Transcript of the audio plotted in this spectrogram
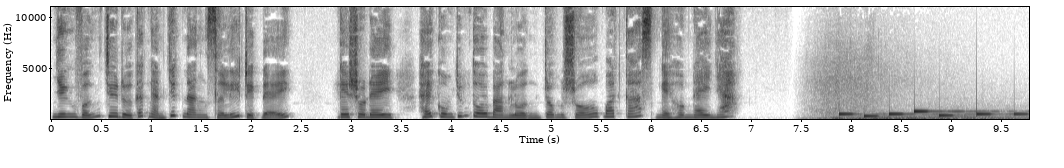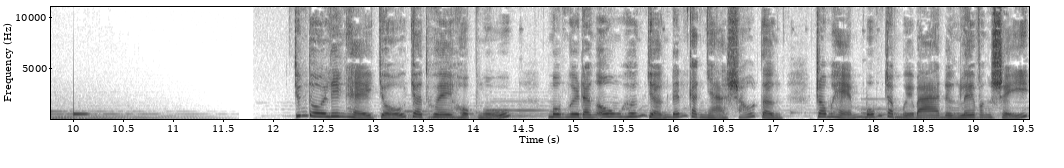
nhưng vẫn chưa được các ngành chức năng xử lý triệt để. Ngay sau đây, hãy cùng chúng tôi bàn luận trong số podcast ngày hôm nay nhé. Tôi liên hệ chỗ cho thuê hộp ngủ. Một người đàn ông hướng dẫn đến căn nhà 6 tầng trong hẻm 413 đường Lê Văn Sĩ,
